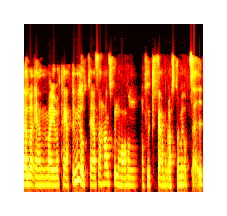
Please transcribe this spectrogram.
eller en majoritet emot sig. Alltså han skulle ha 175 röster emot sig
